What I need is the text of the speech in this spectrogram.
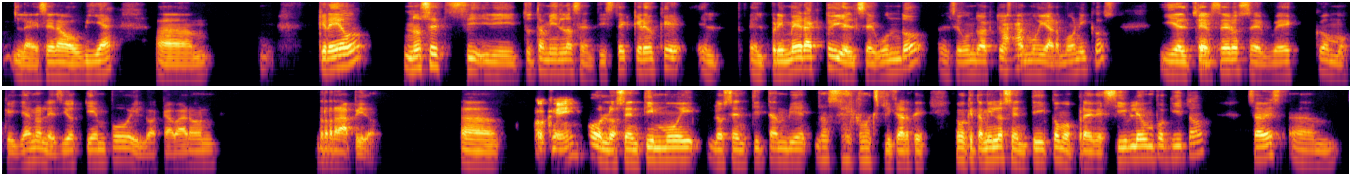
La escena obvia. creo, no sé si tú también lo sentiste, creo que el, el primer acto y el segundo, el segundo acto están muy armónicos y el tercero se ve como que ya no les dio tiempo y lo acabaron rápido. Uh, ok. O lo sentí muy, lo sentí también, no sé cómo explicarte, como que también lo sentí como predecible un poquito, ¿sabes?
